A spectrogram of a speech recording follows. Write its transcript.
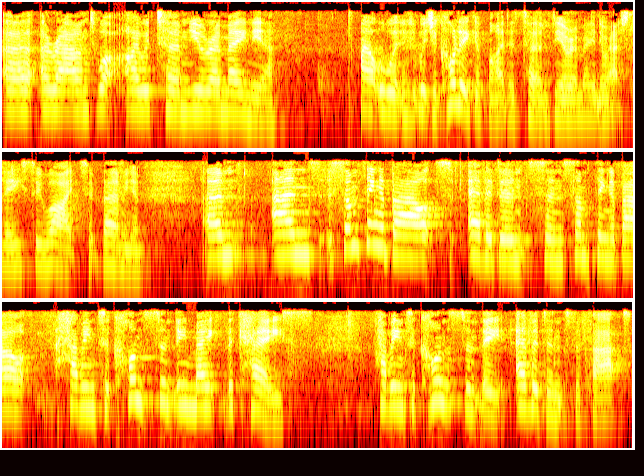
uh, around what I would term neuromania, uh, which a colleague of mine has termed neuromania, actually, Sue White at Birmingham. Um, and something about evidence and something about having to constantly make the case, having to constantly evidence the fact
